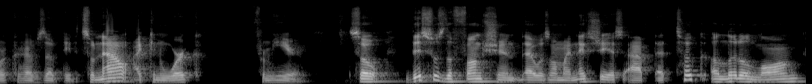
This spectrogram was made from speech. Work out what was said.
worker has updated. So now I can work from here. So this was the function that was on my Next.js app that took a little long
